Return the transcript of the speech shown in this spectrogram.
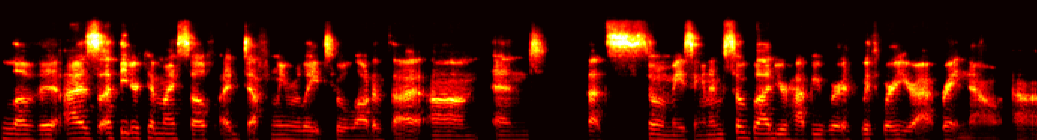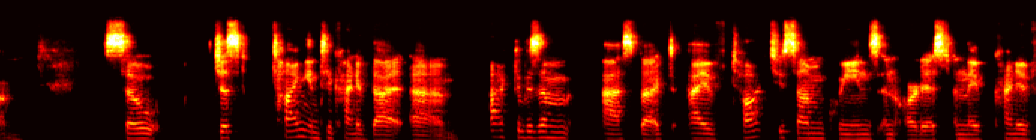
Love it. As a theater kid myself, I definitely relate to a lot of that um and that's so amazing and I'm so glad you're happy with, with where you're at right now. Um so just tying into kind of that um activism aspect, I've talked to some queens and artists and they've kind of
